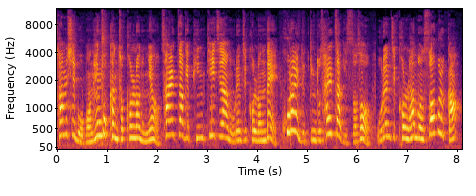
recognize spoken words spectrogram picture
35번 행복한 척 컬러는요. 살짝의 빈티지한 오렌지 컬러인데 코랄 느낌도 살짝 있어서 오렌지 컬러 한번 써볼까?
